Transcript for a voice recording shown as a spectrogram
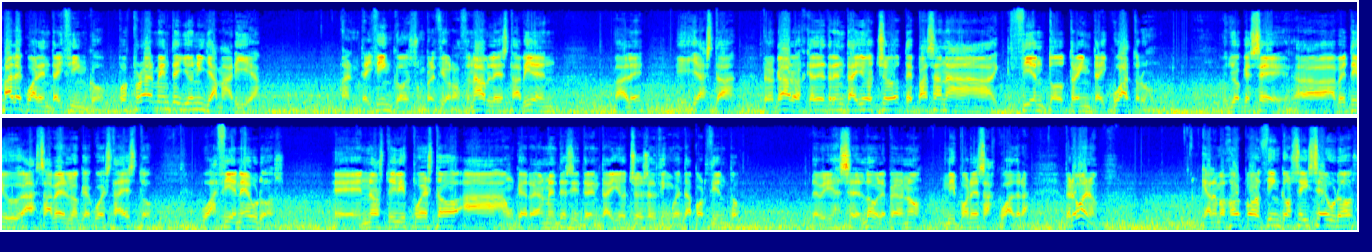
vale 45. Pues probablemente yo ni llamaría. 45 es un precio razonable, está bien, ¿vale? Y ya está. Pero claro, es que de 38 te pasan a 134. Yo qué sé, a, a saber lo que cuesta esto. O a 100 euros. Eh, no estoy dispuesto a, aunque realmente si 38 es el 50%, debería ser el doble, pero no, ni por esas cuadras. Pero bueno, que a lo mejor por 5 o 6 euros,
